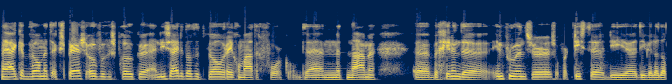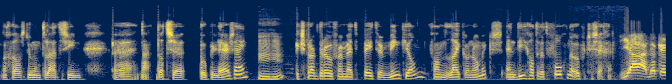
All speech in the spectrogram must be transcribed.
Nou ja, ik heb wel met experts over gesproken. En die zeiden dat het wel regelmatig voorkomt. En met name... Uh, beginnende influencers of artiesten, die, uh, die willen dat nog wel eens doen om te laten zien uh, nou, dat ze populair zijn. Mm Ik sprak daarover met Peter Minkjan van Lyconomics en die had er het volgende over te zeggen. Ja, dat,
